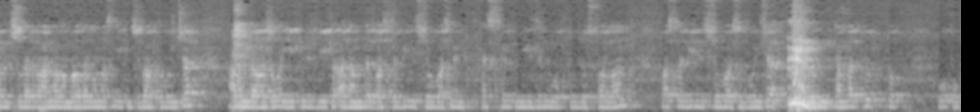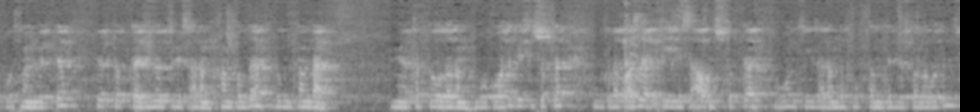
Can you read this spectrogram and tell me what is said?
он жылдарға арналған бағдарламасының екінші бағыты бойынша ағымдағы жылы 202 адамды баспа бизнес жобасымен кәсіпкерлік негіздерін оқыту жоспарланып баспа бизнес жобасы бойынша бүгінгі таңға төрт топ оқу курсынан өтті. Төрт топта жүз отыз бес адам қамтылды. Бүгінгі таңда қырық тоғыз адам оқып жатыр. Бесінші топта енді құда қаласа келесі алтыншы топта он сегіз адамды оқытамыз деп жоспарлап отырмыз.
